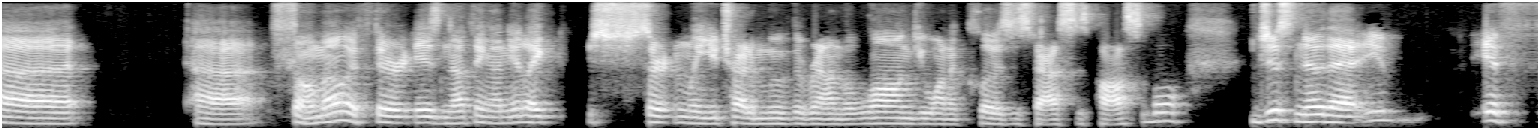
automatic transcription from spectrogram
uh, uh, FOMO if there is nothing on you. Like certainly you try to move the round along, you want to close as fast as possible. Just know that if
